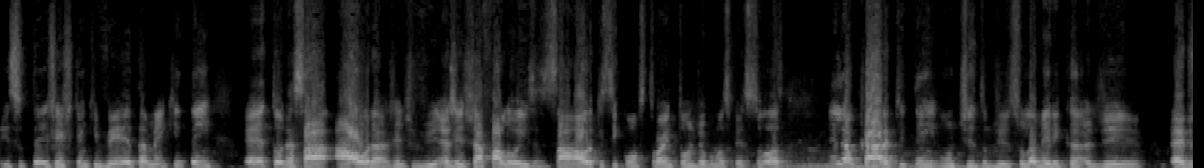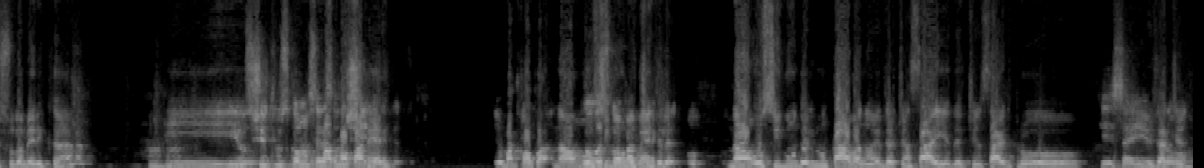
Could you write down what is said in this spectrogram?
isso tem, a gente tem que ver também que tem é, toda essa aura, a gente, a gente já falou isso, essa aura que se constrói em torno de algumas pessoas. Ele é o cara que tem um título de sul-americana, de, é, de sul-americana. Uhum. E, e, os títulos com a seleção uma Copa América. E uma Copa. Não, Duas o segundo Copa título. Não, o segundo ele não estava, não. Ele já tinha saído. Ele tinha saído pro. Isso aí, ele, já, tinha,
